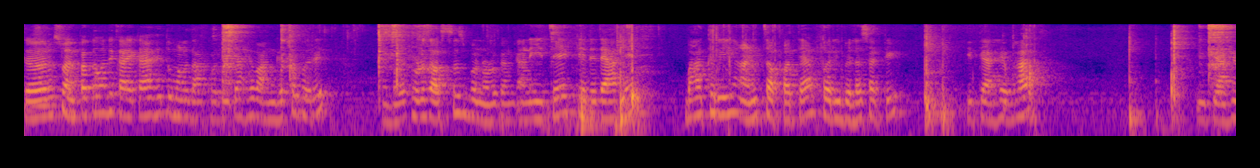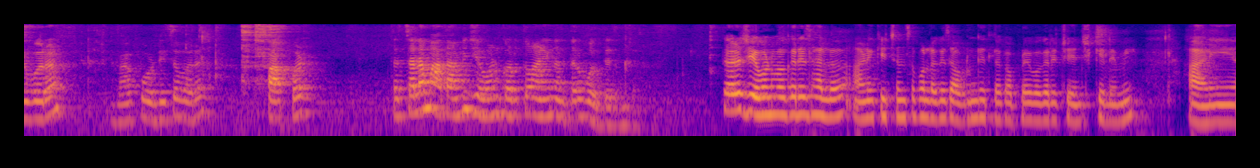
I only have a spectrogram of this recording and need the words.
तर स्वयंपाकामध्ये काय काय आहे तुम्हाला दाखवते? ते आहे वांग्याचं भरीत. हे बघा थोडं जास्तच बनवलं कारण आणि इथे केलेले आहे भाकरी आणि चपात्या परिबेलासाठी. इथे आहे भात. इथे आहे वरण. बघा फोडणीचं वरण. पापड. तर चला मग आता आम्ही जेवण करतो आणि नंतर बोलते तुमच्या. तर जेवण वगैरे झालं आणि किचनचं पण लगेच आवरून घेतलं कपडे वगैरे चेंज केले मी. आणि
